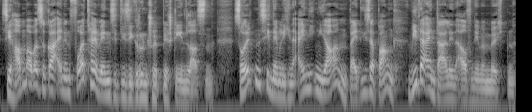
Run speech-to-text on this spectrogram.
Sie haben aber sogar einen Vorteil, wenn Sie diese Grundschuld bestehen lassen. Sollten Sie nämlich in einigen Jahren bei dieser Bank wieder ein Darlehen aufnehmen möchten,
